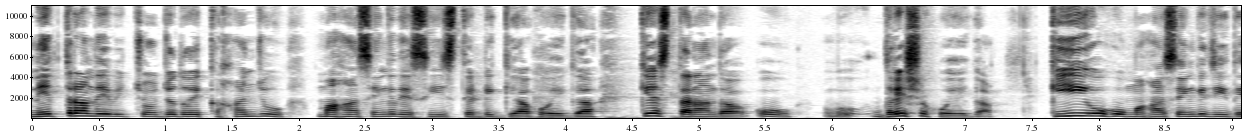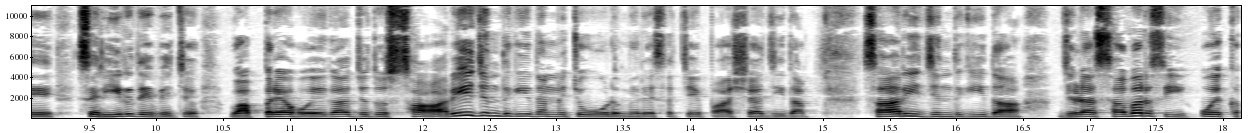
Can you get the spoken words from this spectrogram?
ਨੇਤਰਾਂ ਦੇ ਵਿੱਚੋਂ ਜਦੋਂ ਇੱਕ ਹੰਝੂ ਮਹਾ ਸਿੰਘ ਦੇ ਸੀਸ ਤੇ ਡਿੱਗਿਆ ਹੋਏਗਾ, ਕਿਸ ਤਰ੍ਹਾਂ ਦਾ ਉਹ ਦ੍ਰਿਸ਼ ਹੋਏਗਾ। ਕੀ ਉਹ ਮਹਾ ਸਿੰਘ ਜੀ ਦੇ ਸਰੀਰ ਦੇ ਵਿੱਚ ਵਾਪਰਿਆ ਹੋਏਗਾ? ਜਦੋਂ ਸਾਰੀ ਜ਼ਿੰਦਗੀ ਦਾ ਨਿਚੋੜ ਮੇਰੇ ਸੱਚੇ ਪਾਤਸ਼ਾਹ ਜੀ ਦਾ, ਸਾਰੀ ਜ਼ਿੰਦਗੀ ਦਾ ਜਿਹੜਾ ਸਬਰ ਸੀ, ਉਹ ਇੱਕ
